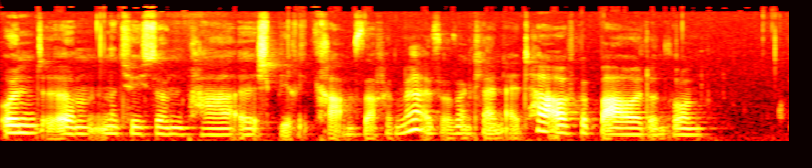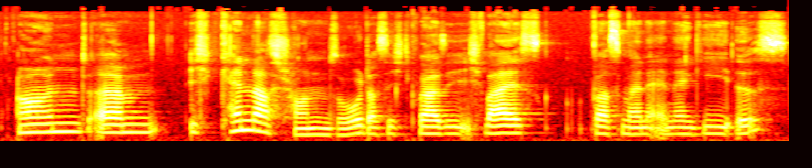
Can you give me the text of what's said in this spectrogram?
und ähm, natürlich so ein paar äh, Spirikram-Sachen, ne? also so einen kleinen Altar aufgebaut und so. Und ähm, ich kenne das schon so, dass ich quasi, ich weiß, was meine Energie ist.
